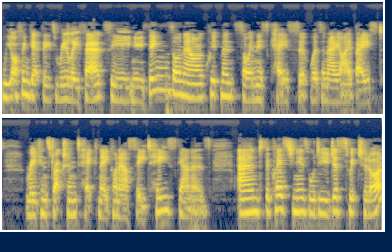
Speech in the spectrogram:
We often get these really fancy new things on our equipment. So, in this case, it was an AI based reconstruction technique on our CT scanners. And the question is well, do you just switch it on?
